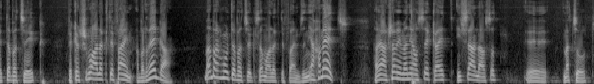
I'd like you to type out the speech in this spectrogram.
את הבצק וקשרו על הכתפיים, אבל רגע, מה ברחו את הבצק, שמו על הכתפיים? זה נהיה חמץ. הרי עכשיו אם אני עושה כעת עיסה לעשות אה, מצות,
